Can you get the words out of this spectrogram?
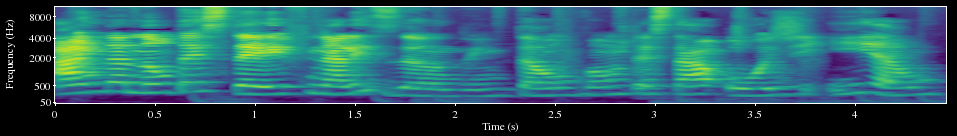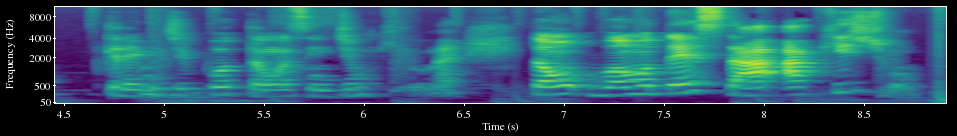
ainda não testei finalizando. Então vamos testar hoje e é um creme de potão, assim, de um quilo, né? Então vamos testar aqui junto.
